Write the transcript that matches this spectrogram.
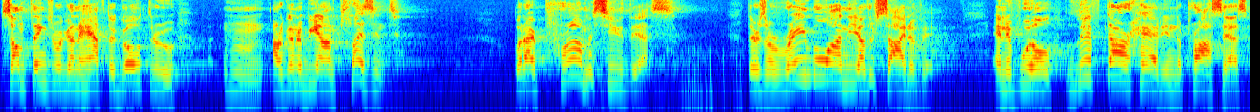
Some things we're going to have to go through hmm, are going to be unpleasant. But I promise you this there's a rainbow on the other side of it. And if we'll lift our head in the process,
